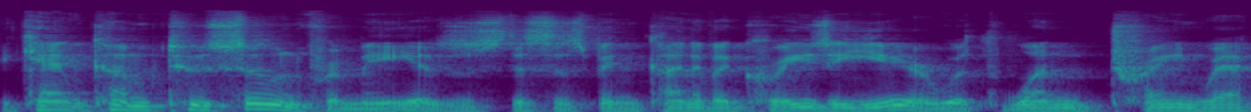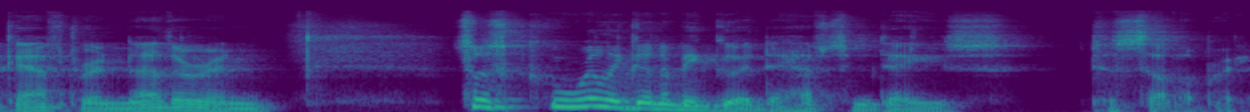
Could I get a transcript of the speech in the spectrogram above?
it can't come too soon for me, as this has been kind of a crazy year with one train wreck after another. And so it's really going to be good to have some days to celebrate.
